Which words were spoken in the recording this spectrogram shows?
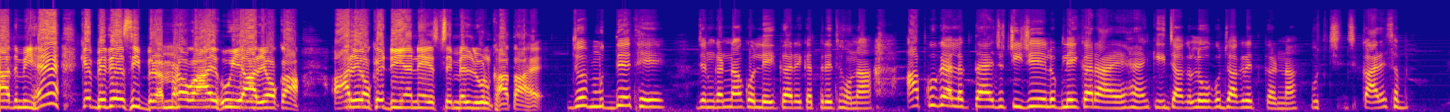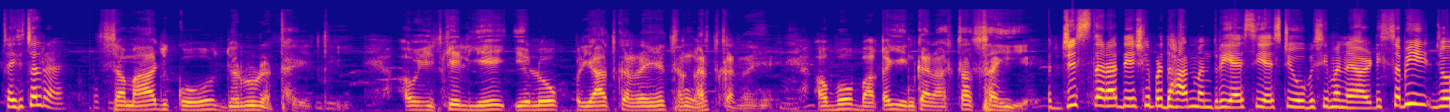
आदमी है कि विदेशी ब्राह्मणों का आए हुई आर्यों का आर्यों के डीएनए इससे मिलजुल खाता है। जो मुद्दे थे जनगणना को लेकर एकत्रित होना आपको क्या लगता है जो चीज़ें ये लोग लेकर आए हैं कि जाग, लोगों को जागृत करना वो कार्य सब सही से चल रहा है? समाज को ज़रूरत है। इसकी और इसके लिए ये लोग प्रयास कर रहे हैं संघर्ष कर रहे हैं। और वो वाकई इनका रास्ता सही है। जिस तरह देश के प्रधानमंत्री S C S T OBC minority सभी जो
